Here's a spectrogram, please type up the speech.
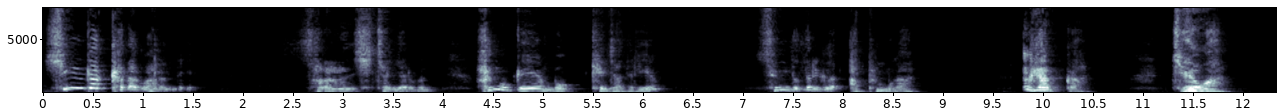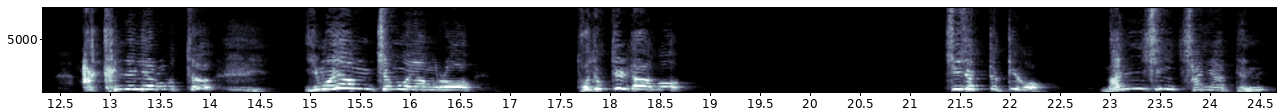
심각하다고 하는데요. 사랑하는 시청자 여러분 한국교회 목회자들이요. 성도들의 그 아픔과 억압과 죄와 악한 영향으로부터 이 모양 저 모양으로 도둑질 당하고 지적뜯기고 만신창이된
